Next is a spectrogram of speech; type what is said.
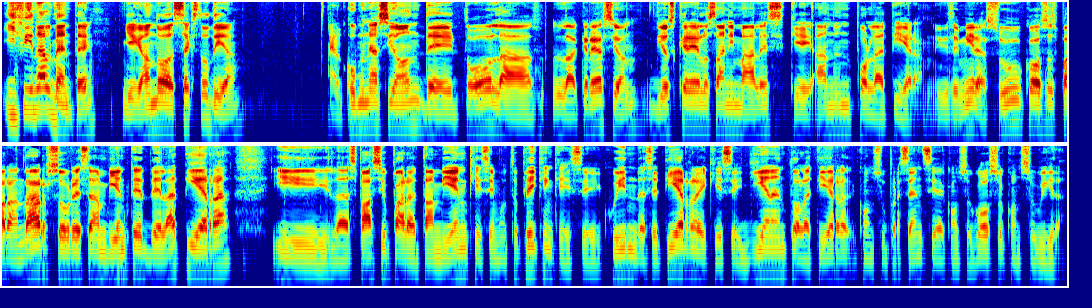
Y finalmente, llegando al sexto día, la culminación de toda la, la, creación, Dios crea los animales que andan por la tierra. Y dice, mira, su cosa es para andar sobre ese ambiente de la tierra y el espacio para también que se multipliquen, que se cuiden de esa tierra y que se llenen toda la tierra con su presencia, con su gozo, con su vida.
